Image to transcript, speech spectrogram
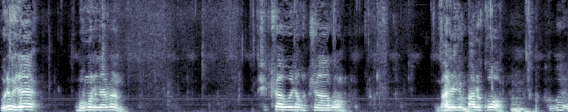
우리 그 전에 뭐 먹느냐면 식초하고 그냥 고추장하고 마늘 좀 빠놓고 응. 그거예요.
